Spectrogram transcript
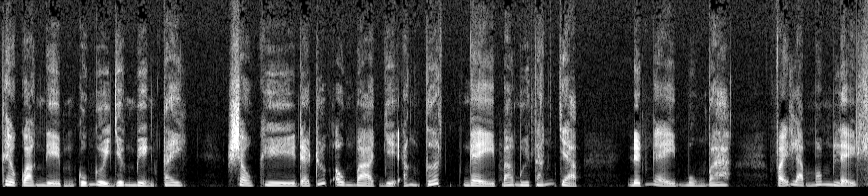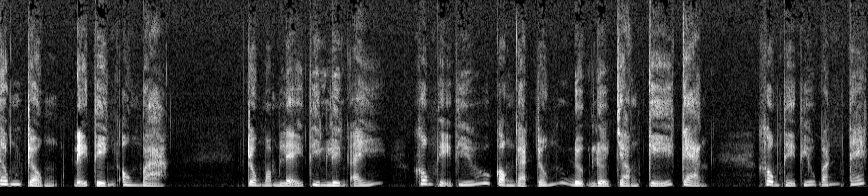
theo quan niệm của người dân miền Tây, sau khi đã rước ông bà về ăn Tết ngày 30 tháng Chạp, đến ngày mùng 3 phải làm mâm lễ long trọng để tiễn ông bà. Trong mâm lễ thiên liêng ấy, không thể thiếu con gà trống được lựa chọn kỹ càng, không thể thiếu bánh tét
